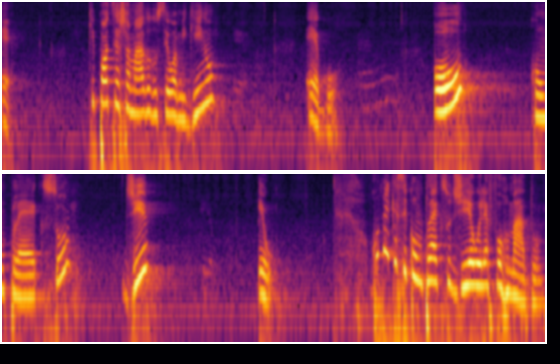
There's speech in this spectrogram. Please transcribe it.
é. Que pode ser chamado do seu amiguinho ego. Ou complexo de eu. Como é que esse complexo de eu ele é formado?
